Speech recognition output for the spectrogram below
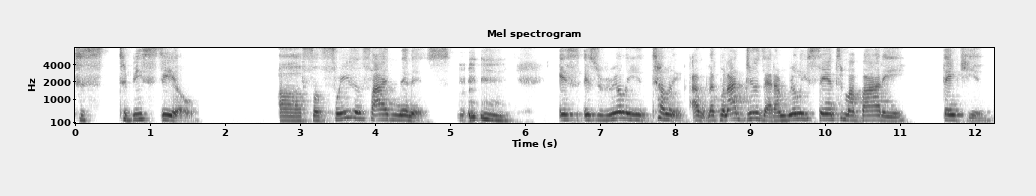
to, to be still uh, for, for even five minutes, is is really telling like when I do that, I'm really saying to my body, thank you.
